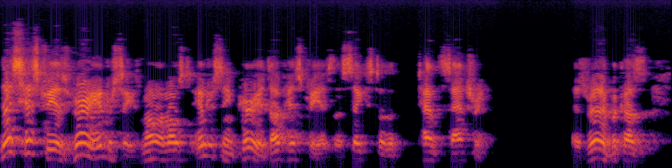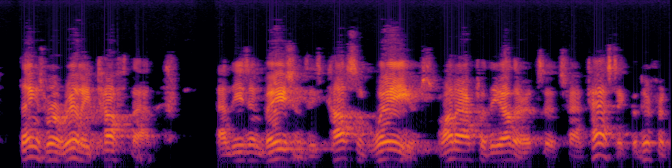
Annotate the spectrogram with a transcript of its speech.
This history is very interesting. It's one of the most interesting periods of history is the 6th to the 10th century. It's really because things were really tough then. And these invasions, these constant waves, one after the other, it's, it's fantastic, the different,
